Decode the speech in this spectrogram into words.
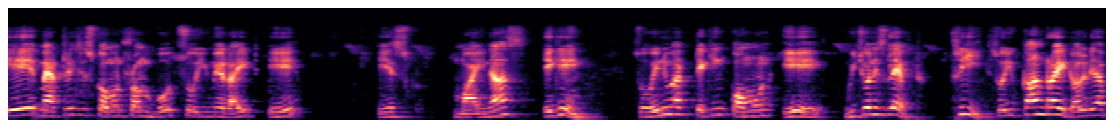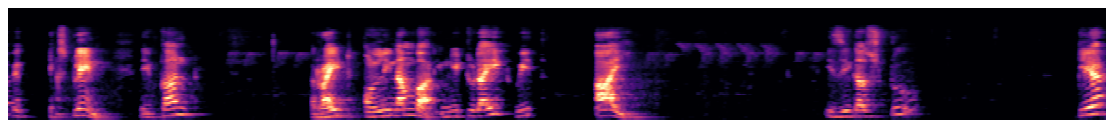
a matrix is common from both. So you may write a a minus again. So when you are taking common a which one is left? 3 so you can't write already have explained. You can't write only number. You need to write with i. Is equals to clear?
